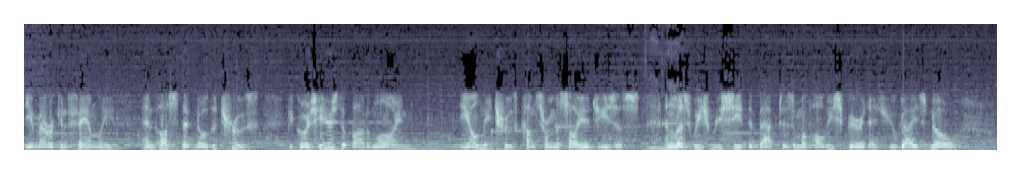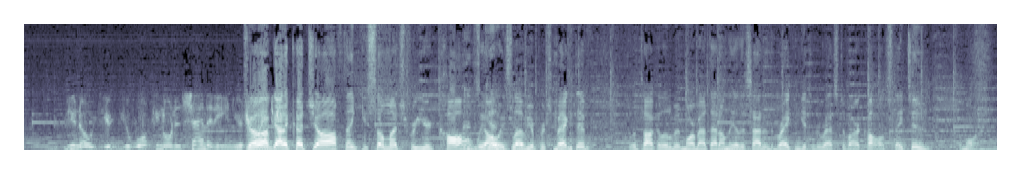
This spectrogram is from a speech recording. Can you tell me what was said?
the American family and us that know the truth. Because here's the bottom line. The only truth comes from Messiah Jesus. Unless we receive the baptism of Holy Spirit, as you guys know, you know, you, you're walking on insanity and you're Joe, I've got to cut you off. Thank you so much for your call. That's we good, always Joe. love your perspective. we'll talk a little bit more about that on the other side of the break and get to the rest of our calls. Stay tuned for more.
